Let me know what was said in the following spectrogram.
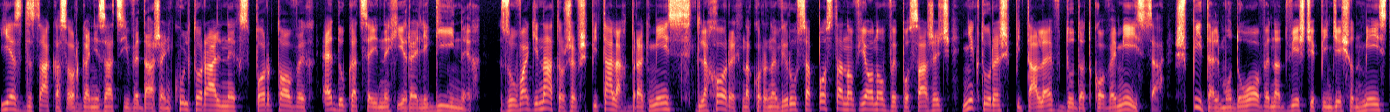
Jest zakaz organizacji wydarzeń kulturalnych, sportowych, edukacyjnych i religijnych. Z uwagi na to, że w szpitalach brak miejsc dla chorych na koronawirusa, postanowiono wyposażyć niektóre szpitale w dodatkowe miejsca. Szpital modułowy na 250 miejsc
